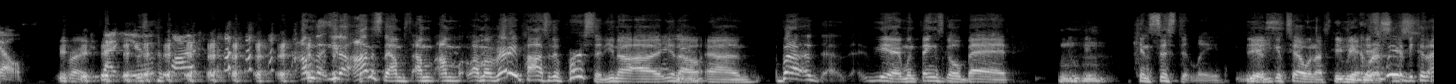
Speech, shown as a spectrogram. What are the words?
else Right. is that you Claude? I'm, the- you know, honestly, I'm, I'm, I'm, I'm a very positive person, you know, uh, you know, um, but uh, yeah, when things go bad Mhm. consistently, yeah, you can tell when I. He yeah, it's weird because I,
